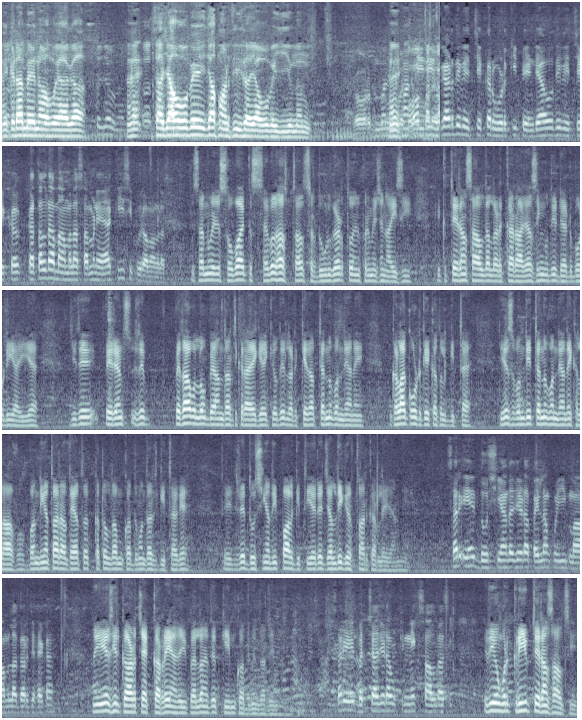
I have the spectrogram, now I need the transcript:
ਹੈਂ, ਕਿਹੜਾ ਮੇਰੇ ਨਾਲ ਹੋਇਆ ਹੈਗਾ। ਹੈ ਸਜ਼ਾ ਹੋਵੇ ਜਾਂ ਫਾਂਸੀ ਦੀ ਸਜ਼ਾ ਹੋਵੇ ਜੀ ਉਹਨਾਂ ਨੂੰ। ਹੈਂ। ਫਤਿਹਗੜ੍ਹ ਦੇ ਵਿੱਚ ਇੱਕ ਰੋਡ ਕੀ ਪਿੰਡ ਆ ਉਹਦੇ ਵਿੱਚ ਇੱਕ ਕਤਲ ਦਾ ਮਾਮਲਾ ਸਾਹਮਣੇ ਆਇਆ। ਕੀ ਸੀ ਪੂਰਾ ਮਾਮਲਾ? ਸਾਨੂੰ ਅੱਜ ਸਵੇਰ ਇੱਕ ਸਿਵਲ ਹਸਪਤਾਲ ਸਰਦੂਲਗੜ੍ਹ ਤੋਂ ਇਨਫੋਰਮੇਸ਼ਨ ਆਈ ਸੀ ਕਿ ਇੱਕ 13 ਸਾਲ ਦਾ ਲੜਕਾ ਰਾਜਾ ਸਿੰਘ ਉਹਦੀ ਡੈੱਡ ਬੋਡੀ ਆਈ ਹੈ ਜਿਹਦੇ ਪੇਰੈਂਟਸ ਜਿਹਦੇ ਪਿਤਾ ਵੱਲੋਂ ਬਿਆਨ ਦਰਜ ਕਰਾਇਆ ਗਿਆ ਕਿ ਉਹਦੇ ਲੜਕੇ ਦਾ ਤਿੰਨ ਬੰਦਿਆਂ ਨੇ ਗਲਾ ਘੋਟ ਕੇ ਕਤਲ ਕੀਤਾ ਹੈ। ਇਸ ਸੰਬੰਧੀ ਤਿੰਨ ਬੰਦਿਆਂ ਦੇ ਖਿਲਾਫ ਬੰਦੀਆਂ ਧਾਰਾ ਤਹਿਤ ਕਤਲ ਦਾ ਮੁਕੱਦਮਾ ਦਰਜ ਕੀਤਾ ਗਿਆ ਤੇ ਜਿਹੜੇ ਦੋਸ਼ੀਆਂ ਦੀ ਭਾਲ ਕੀਤੀ ਹੈ ਇਹ ਜਲਦੀ ਗ੍ਰਿਫਤਾਰ ਕਰ ਲਏ ਜਾਣਗੇ। ਸਰ ਇਹ ਦੋਸ਼ੀਆਂ ਦਾ ਜਿਹੜਾ ਪਹਿਲਾਂ ਕੋਈ ਮਾਮਲਾ ਦਰਜ ਹੈਗਾ? ਨਹੀਂ ਇਹ ਅਸੀਂ ਰਿਕਾਰਡ ਚੈੱਕ ਕਰ ਰਹੇ ਹਾਂ ਜੀ ਪਹਿਲਾਂ ਇਹਦੇ ਕੀ ਮੁਕੱਦਮੇ ਦਰਜ ਨੇ। ਸਰ ਇਹ ਬੱਚਾ ਜਿਹੜਾ ਉਹ ਕਿੰਨੇ ਕੁ ਸਾਲ ਦਾ ਸੀ? ਇਹਦੀ ਉਮਰ ਕਰੀਬ 13 ਸਾਲ ਸੀ। ਜੀ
